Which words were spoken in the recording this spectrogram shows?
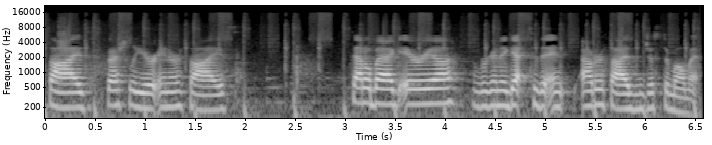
thighs, especially your inner thighs. Saddlebag area, we're gonna get to the outer thighs in just a moment.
